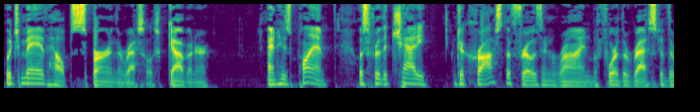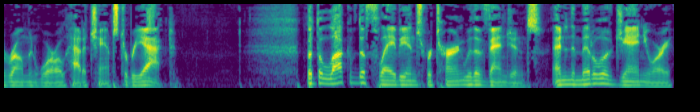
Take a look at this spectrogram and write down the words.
which may have helped spurn the restless governor, and his plan was for the Chatti to cross the frozen Rhine before the rest of the Roman world had a chance to react. But the luck of the Flavians returned with a vengeance, and in the middle of January,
